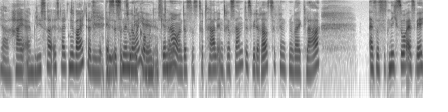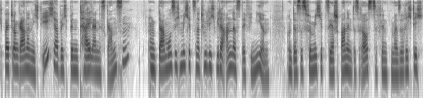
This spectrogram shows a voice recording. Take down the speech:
ja, Hi, I'm Lisa ist halt eine weitere, die es ist eine neue, ist, genau. Ja. Und das ist total interessant, das wieder rauszufinden, weil klar, also es ist nicht so, als wäre ich bei John Garner nicht ich, aber ich bin Teil eines Ganzen. Und da muss ich mich jetzt natürlich wieder anders definieren. Und das ist für mich jetzt sehr spannend, das rauszufinden, weil so richtig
